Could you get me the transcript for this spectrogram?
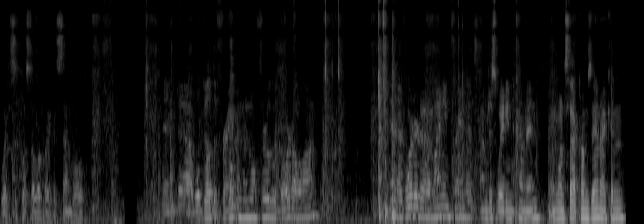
what it's supposed to look like assembled. And uh, we'll build the frame and then we'll throw the board all on and I've ordered a mining frame that I'm just waiting to come in. And once that comes in, I can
